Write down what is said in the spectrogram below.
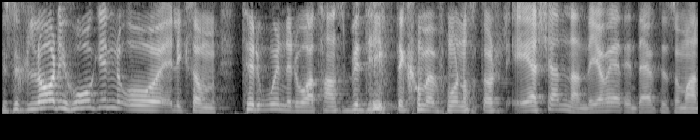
Så glad i hågen och liksom troende då att hans bedrifter kommer få någon sorts erkännande. Jag vet inte eftersom han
